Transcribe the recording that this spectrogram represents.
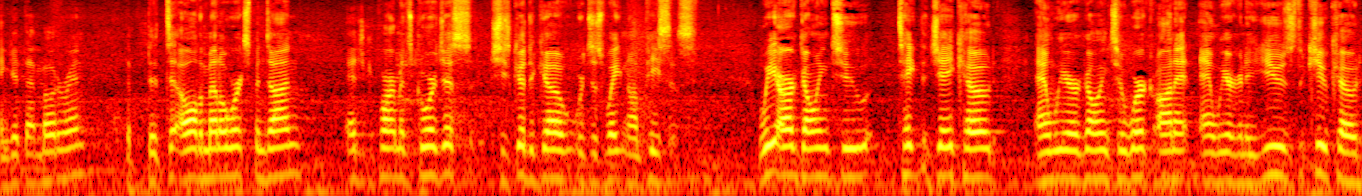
and get that motor in. The, the, all the metal work's been done. Engine compartment's gorgeous. She's good to go. We're just waiting on pieces. We are going to take the J code and we are going to work on it and we are going to use the Q code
